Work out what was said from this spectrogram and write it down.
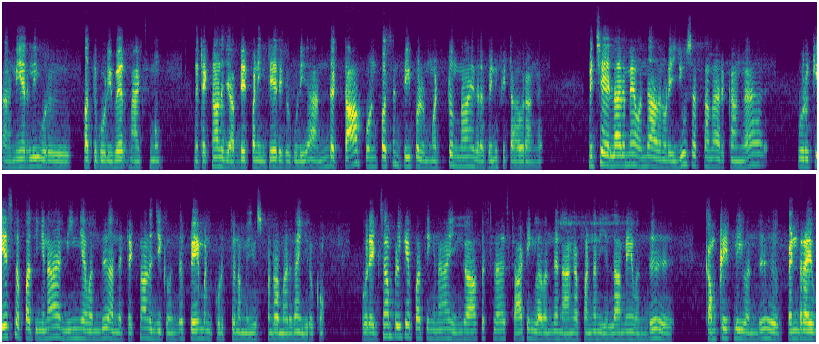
நியர்லி ஒரு பத்து கோடி பேர் மேக்ஸிமம் இந்த டெக்னாலஜி அப்டேட் பண்ணிக்கிட்டே இருக்கக்கூடிய அந்த டாப் ஒன் பர்சன்ட் பீப்புள் மட்டும்தான் இதில் பெனிஃபிட் ஆகுறாங்க. மிச்சம் எல்லாருமே வந்து அதனுடைய யூசர்ஸாக தான் இருக்காங்க. ஒரு கேஸில் பார்த்தீங்கன்னா நீங்கள் வந்து அந்த டெக்னாலஜிக்கு வந்து பேமெண்ட் கொடுத்து நம்ம யூஸ் பண்ணுற மாதிரி தான் இருக்கும். ஒரு எக்ஸாம்பிள்க்கே பார்த்தீங்கன்னா எங்கள் ஆஃபீஸில் ஸ்டார்டிங்கில் வந்து நாங்கள் பண்ணது எல்லாமே வந்து கம்ப்ளீட்லி வந்து பென் டிரைவ்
